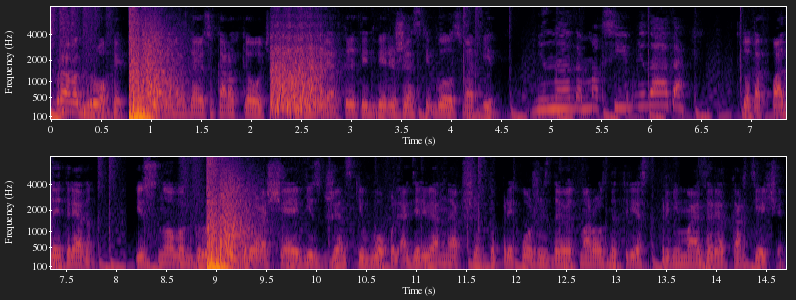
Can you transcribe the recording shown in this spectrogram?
Справа грохает, рядом раздается короткая очередь. При открытой двери женский голос вопит. «Не надо, Максим, не надо!» Кто-то падает рядом. И снова громко, превращая визг женский вопль, а деревянная обшивка прихожей издает морозный треск, принимая заряд картечи.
